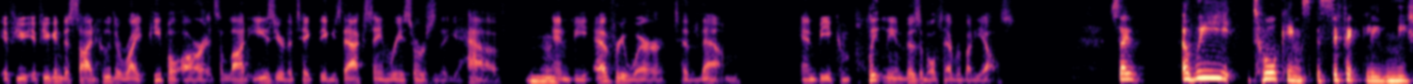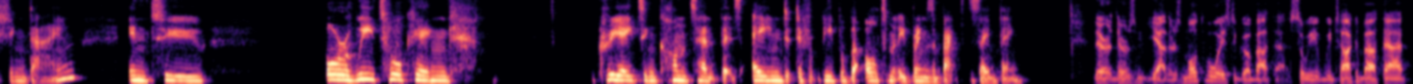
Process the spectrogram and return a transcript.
if you if you can decide who the right people are, it's a lot easier to take the exact same resources that you have Mhm. and be everywhere to them and be completely invisible to everybody else. So, are we talking specifically niching down into, or are we talking creating content that's aimed at different people but ultimately brings them back to the same thing? there there's yeah there's multiple ways to go about that so we we talk about that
